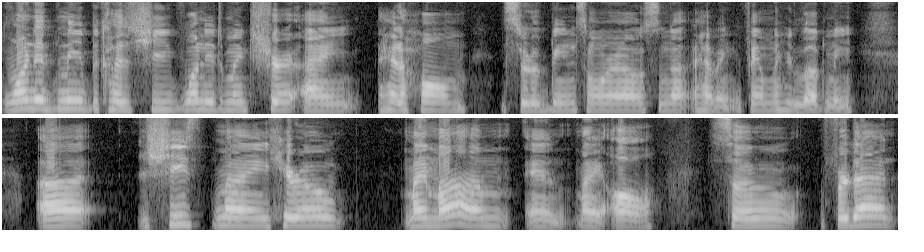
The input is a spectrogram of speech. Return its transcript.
wanted me because she wanted to make sure I had a home instead of being somewhere else and not having family who loved me. Uh, she's my hero, my mom, and my all. So for that,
